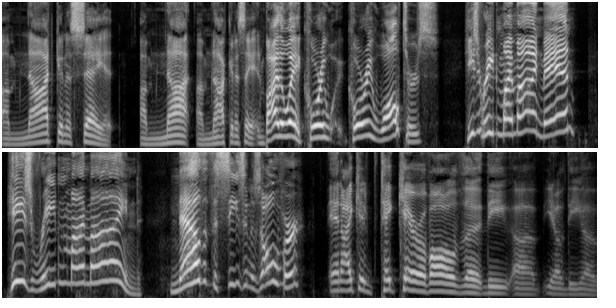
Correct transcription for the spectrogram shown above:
I'm not going to say it. I'm not, I'm not going to say it. And by the way, Corey, Corey Walters, he's reading my mind, man. He's reading my mind. Now that the season is over and I could take care of all of the the uh, you know the uh,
